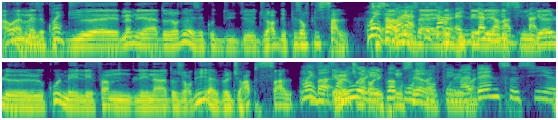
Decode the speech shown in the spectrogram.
Ah ouais, mais elles écoutent Ouais. du, euh, même les nanas d'aujourd'hui, elles écoutent du, du, du rap de plus en plus sale. Ouais, ça, voilà, elles, c'est elles ça. Elles aiment les, le les rap singles, le, le cool, mais les femmes, les nanas d'aujourd'hui, elles veulent du rap sale. Ouais, Bah, Et même, tu nous, à l'époque, on elles chantait Ma. Benz aussi, euh,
